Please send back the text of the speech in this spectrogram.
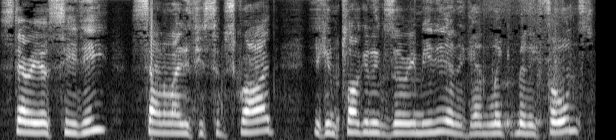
Stereo CD, satellite if you subscribe. You can plug in auxiliary media and again link many phones.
